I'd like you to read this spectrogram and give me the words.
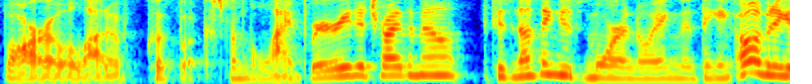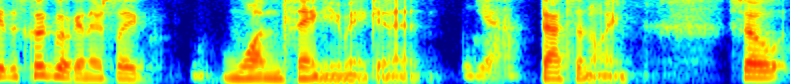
borrow a lot of cookbooks from the library to try them out because nothing is more annoying than thinking, "Oh, I'm going to get this cookbook," and there's like one thing you make in it. yeah. That's annoying. So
